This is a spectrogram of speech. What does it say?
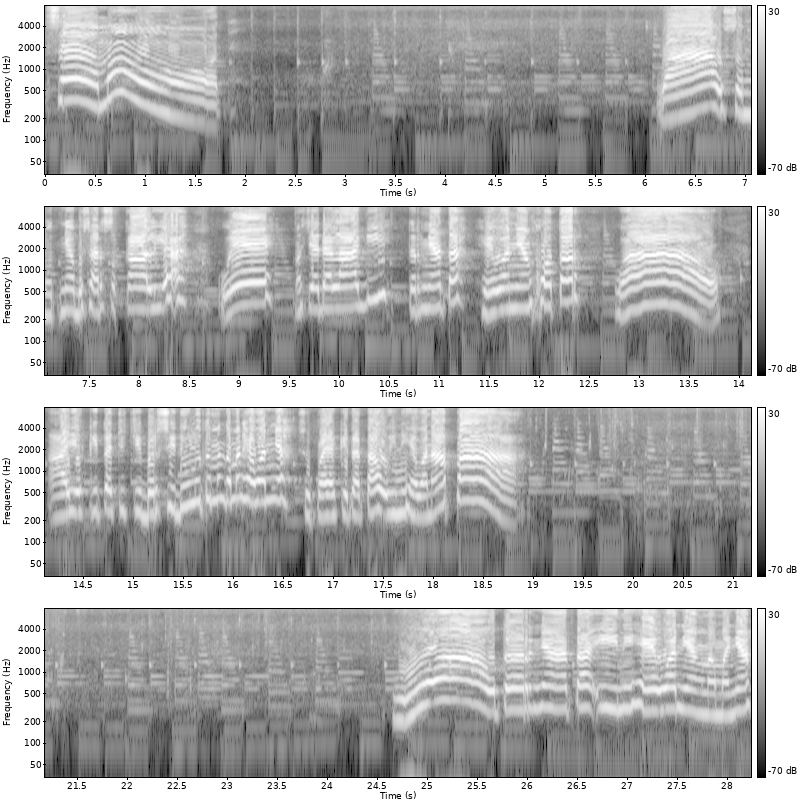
semut. Wow, semutnya besar sekali ya. Weh, masih ada lagi. Ternyata hewan yang kotor. Wow. Ayo kita cuci bersih dulu teman-teman hewannya supaya kita tahu ini hewan apa. Wow, ternyata ini hewan yang namanya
